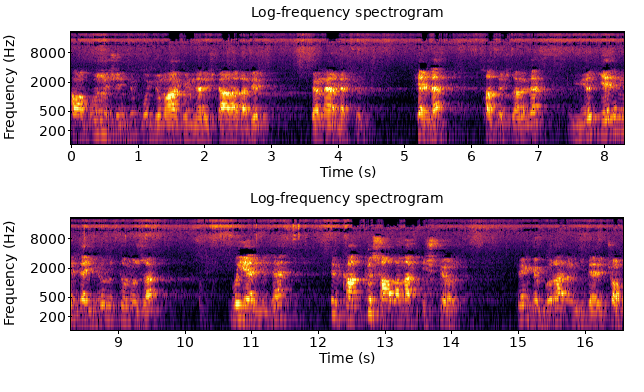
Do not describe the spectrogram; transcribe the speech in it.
Ama bunun için bu cuma günleri işte arada bir dönerle, şeyle, satışlarıyla yerimize, yurdumuza, bu yerimize bir katkı sağlamak istiyoruz. Çünkü buranın gideri çok.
